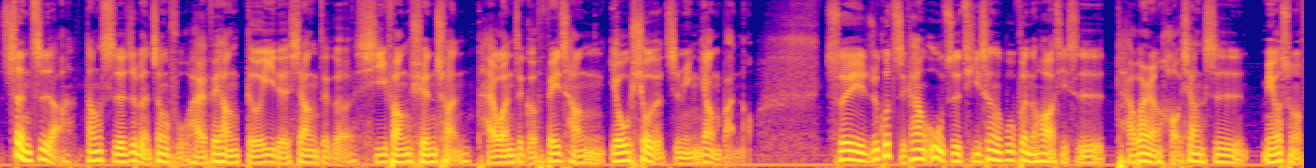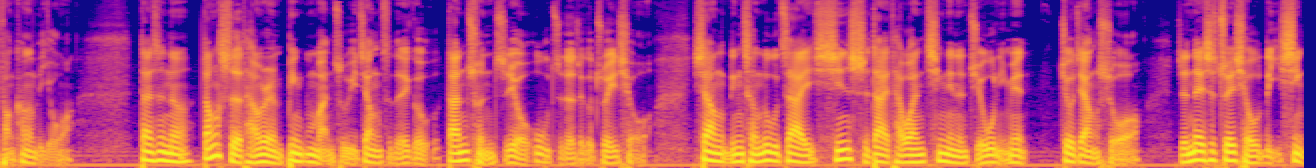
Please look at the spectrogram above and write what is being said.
甚至啊，当时的日本政府还非常得意的向这个西方宣传台湾这个非常优秀的殖民样板哦。所以，如果只看物质提升的部分的话，其实台湾人好像是没有什么反抗的理由嘛。但是呢，当时的台湾人并不满足于这样子的一个单纯只有物质的这个追求。像林呈禄在《新时代台湾青年的觉悟》里面就这样说：人类是追求理性、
